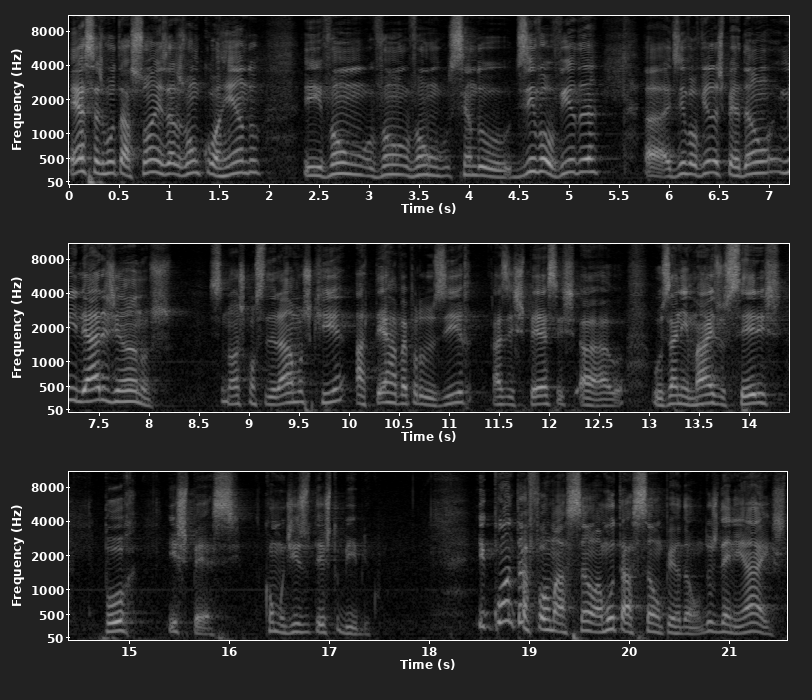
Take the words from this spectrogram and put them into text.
essas mutações elas vão correndo e vão, vão, vão sendo desenvolvida, uh, desenvolvidas perdão, em milhares de anos se nós considerarmos que a Terra vai produzir as espécies, os animais, os seres, por espécie, como diz o texto bíblico. E quanto à formação, à mutação, perdão, dos DNAs,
